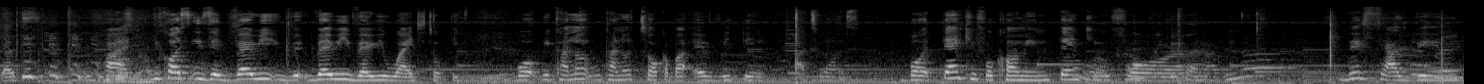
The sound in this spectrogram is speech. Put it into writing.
that we've had because it's a very, very, very wide topic. Yeah. But we cannot, we cannot talk about everything at once. But thank you for coming. Thank you for. Thank you for having us. This has been.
